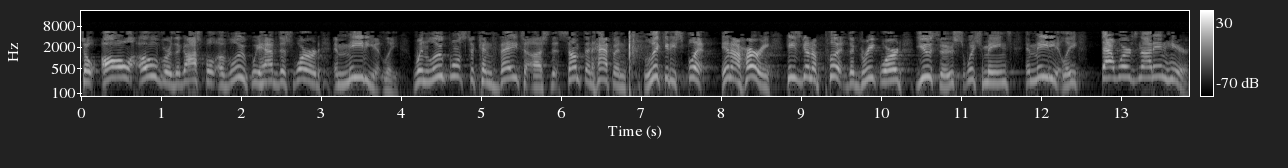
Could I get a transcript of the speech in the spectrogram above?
So all over the Gospel of Luke, we have this word immediately. When Luke wants to convey to us that something happened lickety split in a hurry, he's going to put the Greek word euthus, which means immediately. That word's not in here.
